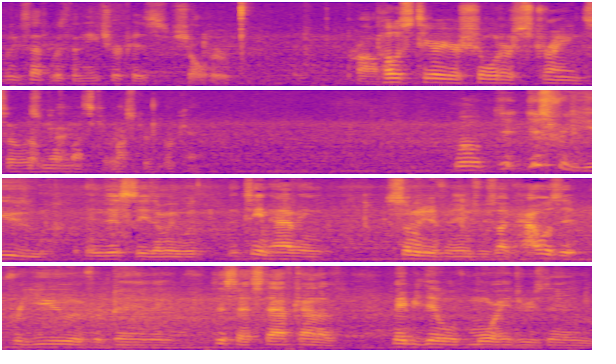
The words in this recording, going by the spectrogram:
what exactly was the nature of his shoulder problem? Posterior shoulder strain, so it was more muscular. Muscular. Okay. Well, j- just for you in this season, I mean, with the team having so many different injuries, like how was it for you and for Ben and just that staff kind of maybe dealing with more injuries than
